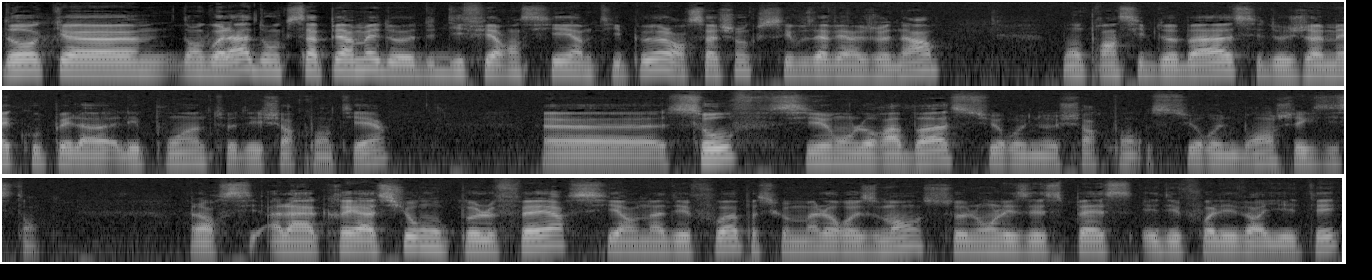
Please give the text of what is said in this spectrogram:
Donc, euh, donc voilà, donc ça permet de, de, différencier un petit peu. Alors, sachant que si vous avez un jeune arbre, mon principe de base, c'est de jamais couper la, les pointes des charpentières. Euh, sauf si on le rabat sur une, sur une branche existante. Alors à la création, on peut le faire si on a des fois, parce que malheureusement, selon les espèces et des fois les variétés,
